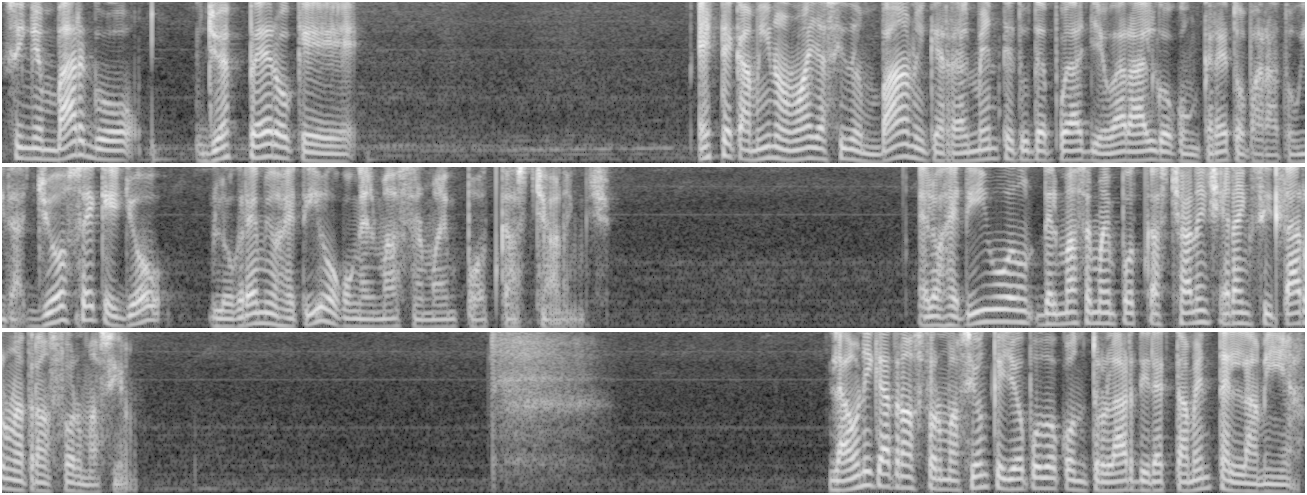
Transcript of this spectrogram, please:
Sin embargo, yo espero que este camino no haya sido en vano y que realmente tú te puedas llevar algo concreto para tu vida. Yo sé que yo logré mi objetivo con el Mastermind Podcast Challenge. El objetivo del Mastermind Podcast Challenge era incitar una transformación. La única transformación que yo puedo controlar directamente es la mía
